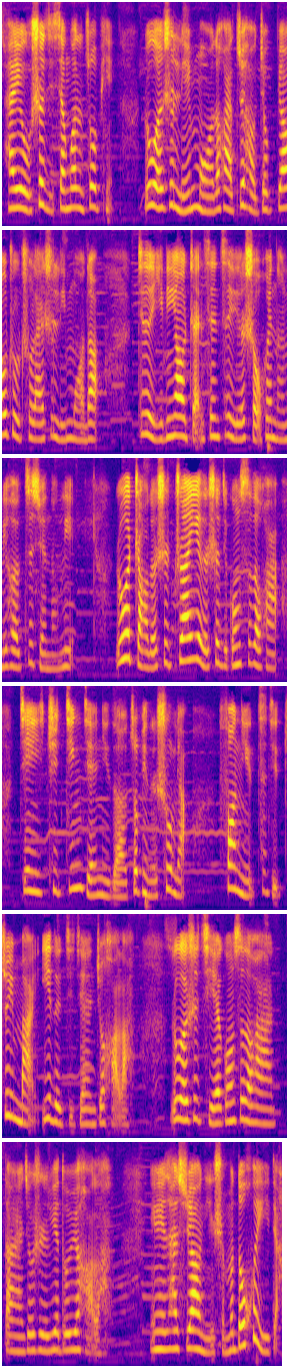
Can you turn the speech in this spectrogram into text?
还有设计相关的作品。如果是临摹的话，最好就标注出来是临摹的。记得一定要展现自己的手绘能力和自学能力。如果找的是专业的设计公司的话，建议去精简你的作品的数量，放你自己最满意的几件就好了。如果是企业公司的话，当然就是越多越好了，因为它需要你什么都会一点儿。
